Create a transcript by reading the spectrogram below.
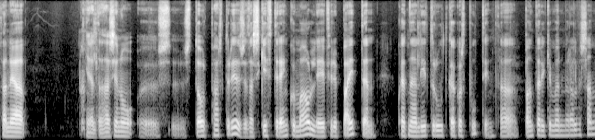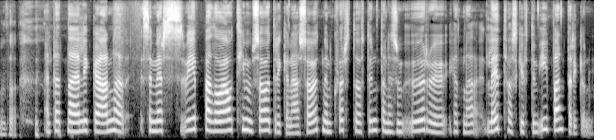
þannig að ég held að það sé nú eh, stór partur í þessu, það skiptir engu máli fyrir bæten hvernig það lítur út gagvart Putin það bandar ekki með mér alveg saman það. En þetta er líka annað sem er svipað og á tímum Sáðuríkjana að Sáðumenn hvertu oft undan þessum öru hérna, leitvaskiptum í bandaríkjunum.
